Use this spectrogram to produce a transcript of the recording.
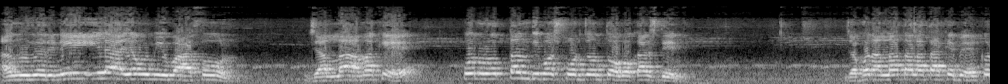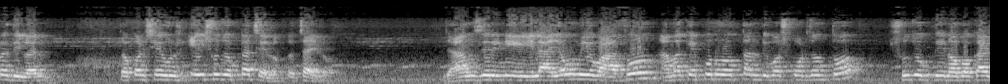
আনজিরনি ইলা ইয়াউমি ইউবাসুন যে আল্লাহ আমাকে পুনরুত্থান দিবস পর্যন্ত অবকাশ দিন। যখন আল্লাহ তাআলা তাকে বের করে দিলেন তখন সে এই সুযোগটা চাইল। আমাকে পুনরুত্থান দিবস পর্যন্ত সুযোগ দিন, অবকাশ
